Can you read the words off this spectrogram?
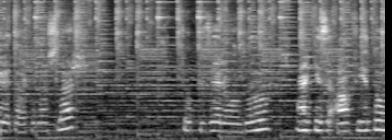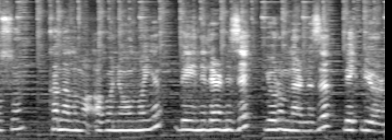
Evet arkadaşlar. Çok güzel oldu. Herkese afiyet olsun. Kanalıma abone olmayı, beğenilerinizi, yorumlarınızı bekliyorum.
